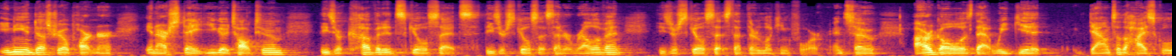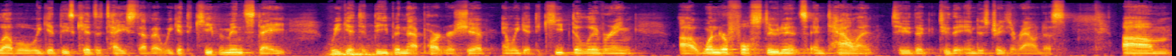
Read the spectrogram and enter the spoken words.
any industrial partner in our state, you go talk to them, these are coveted skill sets. These are skill sets that are relevant. These are skill sets that they're looking for. And so our goal is that we get down to the high school level, we get these kids a taste of it, we get to keep them in state, we get to deepen that partnership, and we get to keep delivering uh, wonderful students and talent to the to the industries around us. Um,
